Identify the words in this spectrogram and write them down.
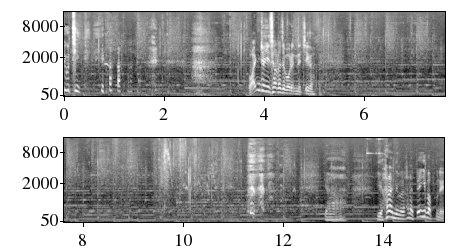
어이구 팅. 완전히 사라져 버렸네 찌가. 야, 이 하나 넣으면 하나 빼기 바쁘네.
